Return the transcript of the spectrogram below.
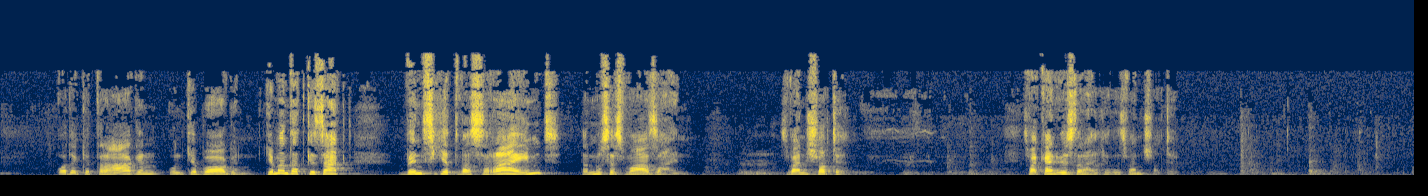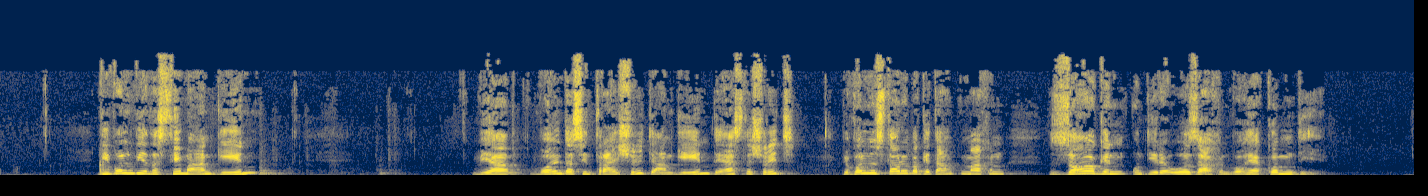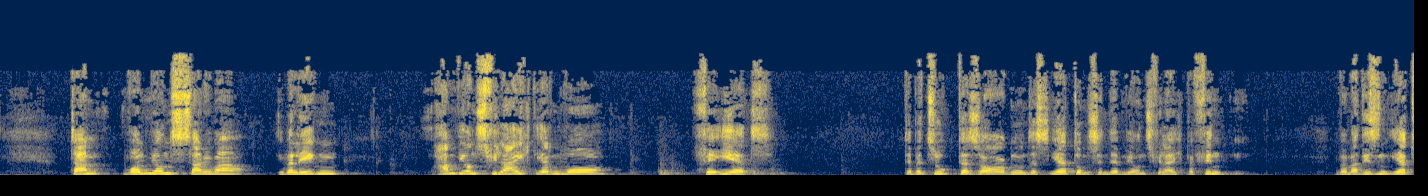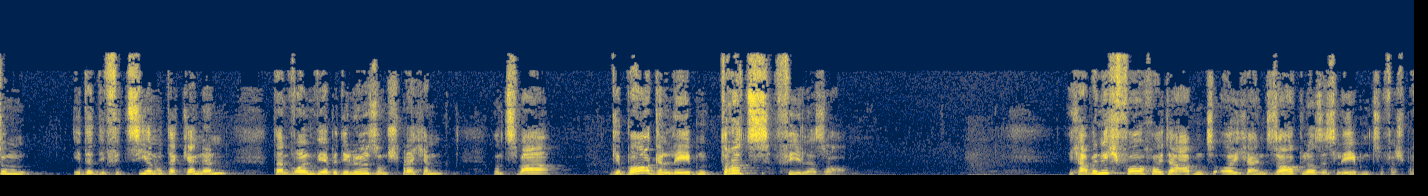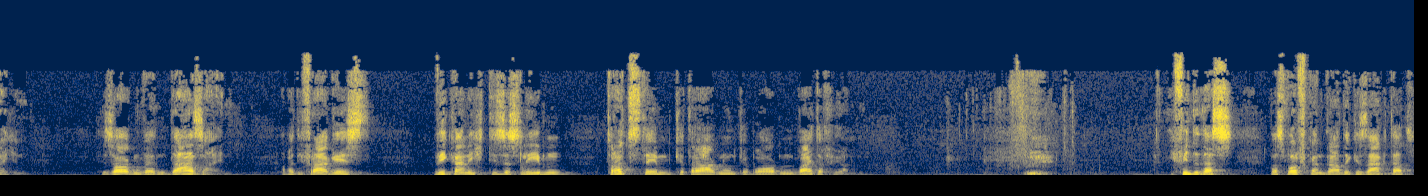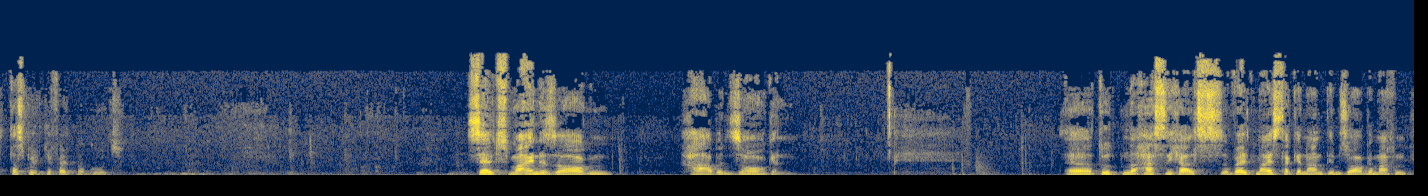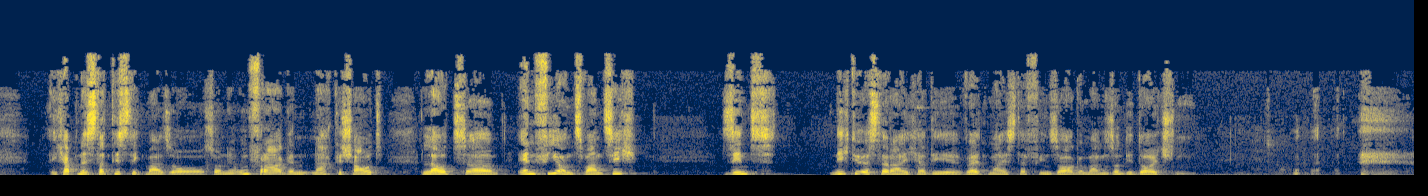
oder getragen und geborgen. Jemand hat gesagt, wenn sich etwas reimt, dann muss es wahr sein. Es war ein Schotte. Es war kein Österreicher, das war ein Schotte. Wie wollen wir das Thema angehen? Wir wollen das in drei Schritte angehen. Der erste Schritt, wir wollen uns darüber Gedanken machen, Sorgen und ihre Ursachen, woher kommen die? Dann wollen wir uns darüber überlegen, haben wir uns vielleicht irgendwo verirrt? Der Bezug der Sorgen und des Irrtums, in dem wir uns vielleicht befinden. Und wenn wir diesen Irrtum identifizieren und erkennen, dann wollen wir über die Lösung sprechen, und zwar geborgen leben trotz vieler Sorgen. Ich habe nicht vor, heute Abend euch ein sorgloses Leben zu versprechen. Die Sorgen werden da sein. Aber die Frage ist, wie kann ich dieses Leben trotzdem getragen und geborgen weiterführen? Ich finde das, was Wolfgang gerade gesagt hat, das Bild gefällt mir gut. Selbst meine Sorgen haben Sorgen. Äh, du hast dich als Weltmeister genannt im Sorgemachen. Ich habe eine Statistik mal so, so eine Umfrage nachgeschaut. Laut äh, N24 sind nicht die Österreicher die Weltmeister in Sorge machen, sondern die Deutschen.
